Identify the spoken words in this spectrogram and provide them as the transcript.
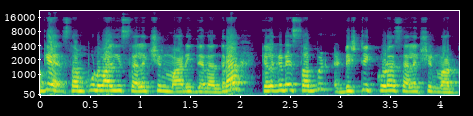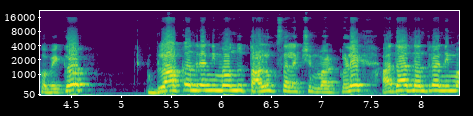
ಓಕೆ ಸಂಪೂರ್ಣವಾಗಿ ಸೆಲೆಕ್ಷನ್ ಮಾಡಿದ ನಂತರ ಕೆಳಗಡೆ ಸಬ್ ಡಿಸ್ಟ್ರಿಕ್ಟ್ ಕೂಡ ಸೆಲೆಕ್ಷನ್ ಮಾಡ್ಕೋಬೇಕು. ಬ್ಲಾಕ್ ಅಂದ್ರೆ ನಿಮ್ಮ ಒಂದು ತಾಲೂಕ್ ಸೆಲೆಕ್ಷನ್ ಮಾಡ್ಕೊಳ್ಳಿ. ಅದಾದ ನಂತರ ನಿಮ್ಮ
